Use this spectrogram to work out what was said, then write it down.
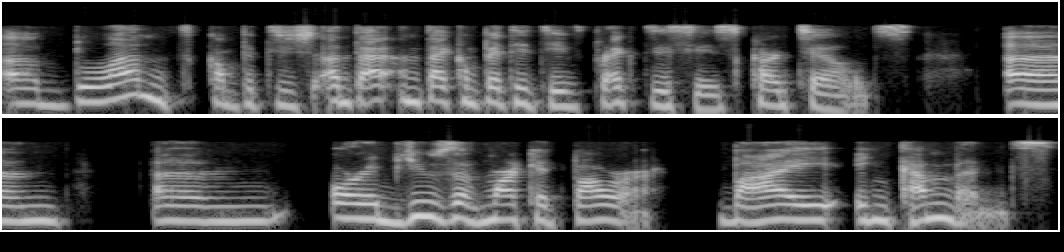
uh, blunt competition, anti, anti-competitive practices, cartels, um, um, or abuse of market power by incumbents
